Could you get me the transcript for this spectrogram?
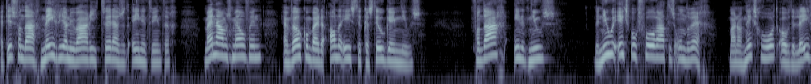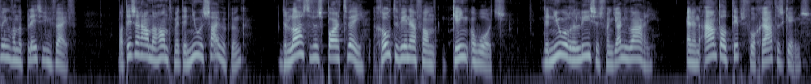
Het is vandaag 9 januari 2021. Mijn naam is Melvin en welkom bij de allereerste kasteelgame nieuws. Vandaag in het nieuws. De nieuwe Xbox voorraad is onderweg, maar nog niks gehoord over de levering van de PlayStation 5. Wat is er aan de hand met de nieuwe Cyberpunk? The Last of Us Part 2, grote winnaar van Game Awards. De nieuwe releases van januari. En een aantal tips voor gratis games.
